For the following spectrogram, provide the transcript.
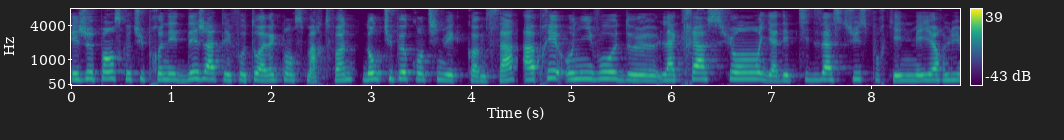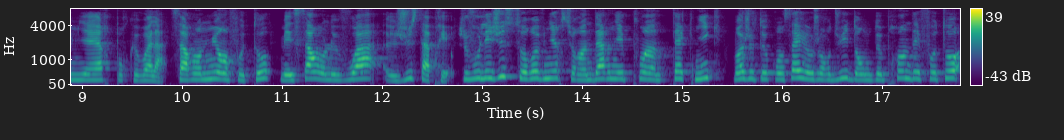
Et je pense que tu prenais déjà tes photos avec ton smartphone. Donc tu peux continuer comme ça. Après, au niveau de la création, il y a des petites astuces pour qu'il y ait une meilleure lumière, pour que voilà, ça rende mieux en photo. Mais ça, on le voit euh, juste après. Je voulais juste revenir sur un dernier point technique. Moi, je te conseille aujourd'hui de prendre des photos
